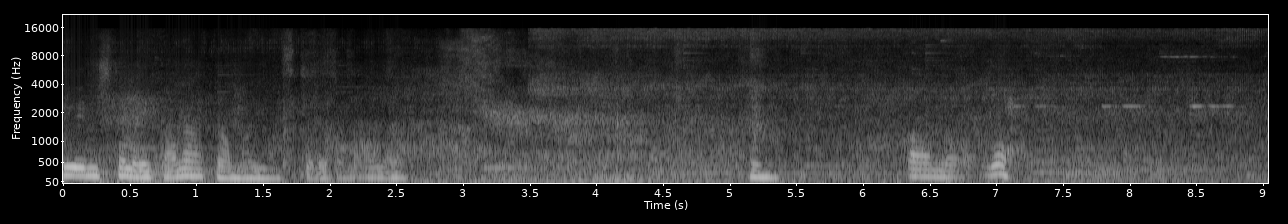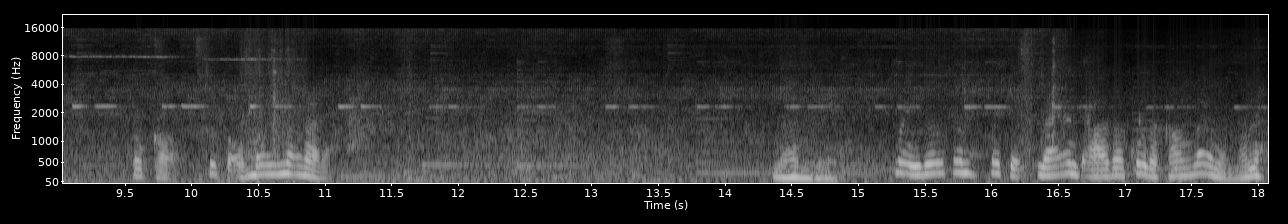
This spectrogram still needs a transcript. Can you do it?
上にしてもいいかなと思いますけれども、ね。うん、あのね、とか、ちょっと思いながら、なんで、まあいろいろね、だって悩んでああだこうだ考えるのもね、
